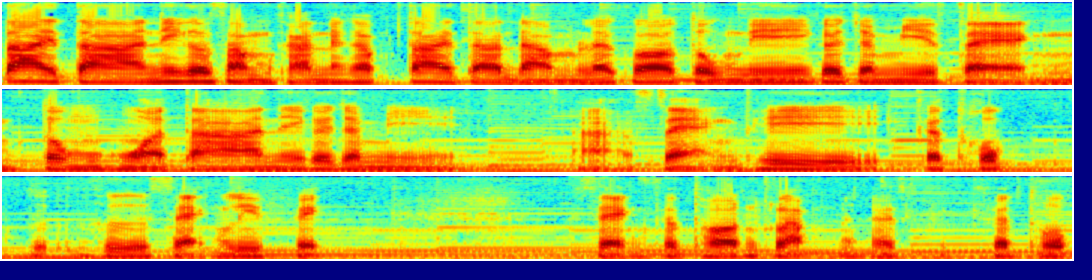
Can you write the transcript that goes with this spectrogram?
ใต้ตานี่ก็สำคัญนะครับ ใต้ตาดำแล้วก็ตรงนี้ก็จะมีแสงตรงหัวตานี่ก็จะมีแสงที่กระทบคือแสงรีเฟกแสงสะท้อนกลับนะครับกระทบ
